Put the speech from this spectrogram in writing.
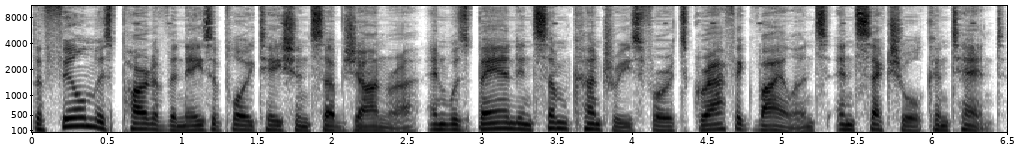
The film is part of the Nazisploitation subgenre and was banned in some countries for its graphic violence and sexual content.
